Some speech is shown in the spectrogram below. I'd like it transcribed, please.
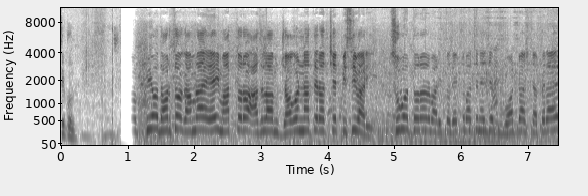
শিখুন। প্রিয় দর্শক, আমরা এই মাত্র আসলাম জগন্নাথের হচ্ছে পিসি বাড়ি, সুভদ্রার বাড়ি। তো দেখতে পাচ্ছেন এই যে বট গাছটা প্রায়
